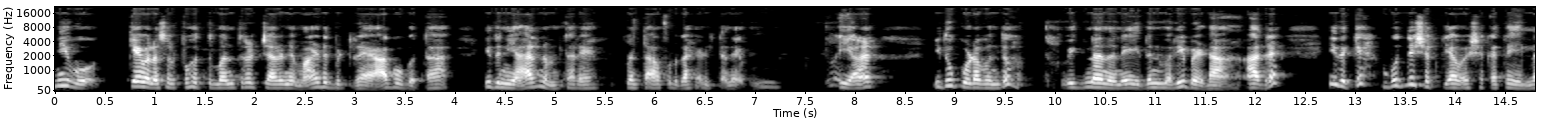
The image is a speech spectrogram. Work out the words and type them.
ನೀವು ಕೇವಲ ಸ್ವಲ್ಪ ಹೊತ್ತು ಮಂತ್ರೋಚ್ಚಾರಣೆ ಮಾಡಿಬಿಟ್ರೆ ಆಗೋಗುತ್ತಾ? ಇದನ್ನ ಯಾರು ನಂಬ್ತಾರೆ? ಅಂತ ಆ ಹುಡುಗ ಹೇಳ್ತಾನೆ. ಅಯ್ಯ, ಇದು ಕೂಡ ಒಂದು ವಿಜ್ಞಾನನೇ ಇದನ್ನು ಮರಿಬೇಡ. ಆದರೆ ಇದಕ್ಕೆ ಬುದ್ಧಿಶಕ್ತಿಯ ಅವಶ್ಯಕತೆ ಇಲ್ಲ.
